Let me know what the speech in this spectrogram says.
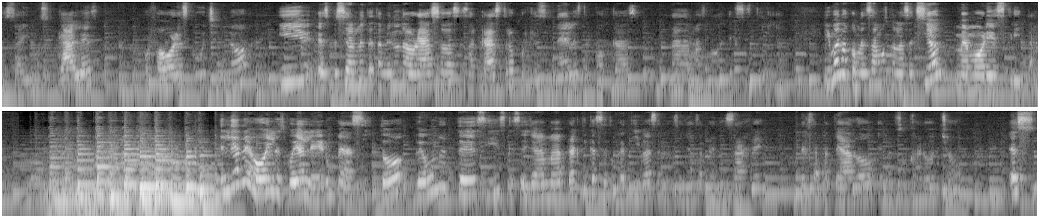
truquitos ahí musicales. Por favor, escúchenlo. Y especialmente también un abrazo a César Castro, porque sin él este podcast nada más no existiría. Y bueno, comenzamos con la sección Memoria Escrita. El día de hoy les voy a leer un pedacito de una tesis que se llama Prácticas Educativas en la Enseñanza-Aprendizaje del zapateado en el son jarocho. Es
